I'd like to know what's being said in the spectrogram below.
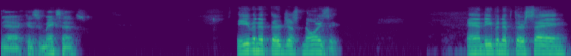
Yeah, because it makes sense. even if they're just noisy. And even if they're saying,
